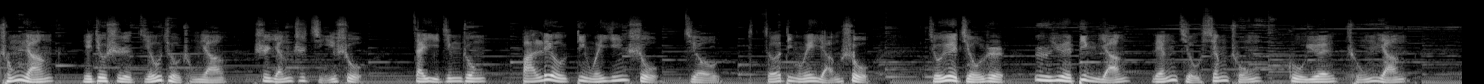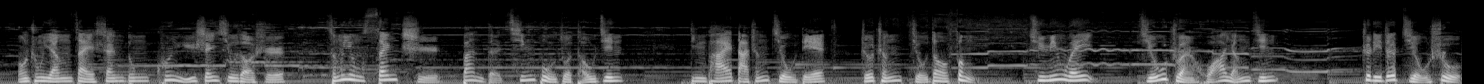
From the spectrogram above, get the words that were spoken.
重阳也就是九九重阳，是阳之吉数，在易经中把六定为阴数，九则定为阳数。九月九日，日月并阳，两九相重，故曰重阳。王重阳在山东昆嵛山修道时，曾用三尺半的青布做头巾，顶牌打成九叠，折成九道缝，取名为“九转华阳巾”。这里的九数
